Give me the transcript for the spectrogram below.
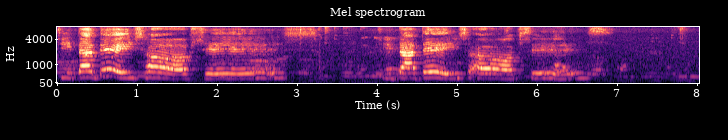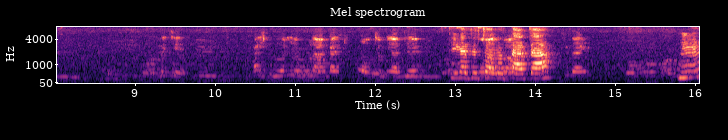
চিতাতেই সব শেষ। চিতাতেই সব শেষ। ঠিক আছে, চলো, টাটা। হুম?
